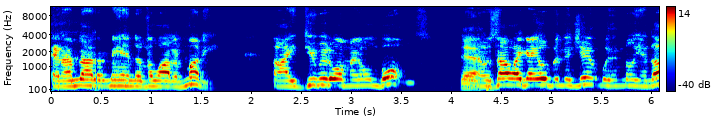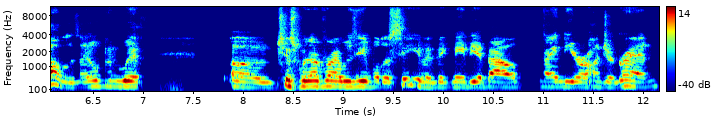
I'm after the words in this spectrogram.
And I'm not a man of a lot of money. I do it on my own balls. Yeah. You know, it's not like I opened the gym with a million dollars. I opened with uh, just whatever I was able to save. I think maybe about 90 or 100 grand.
